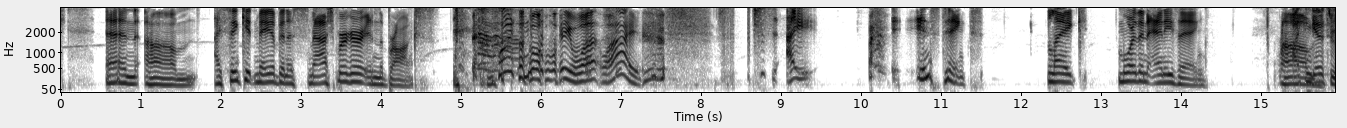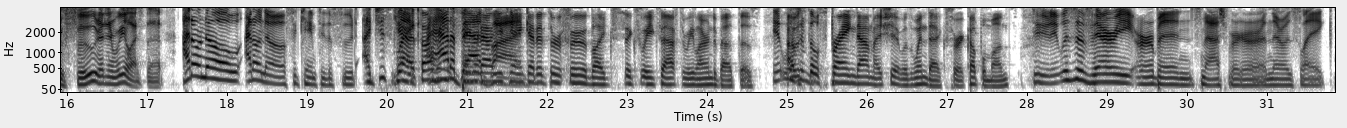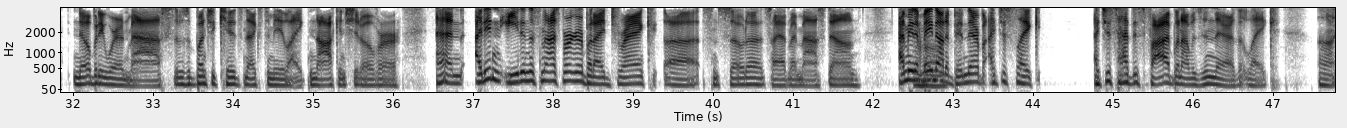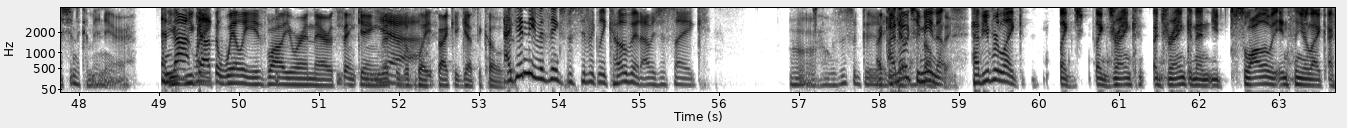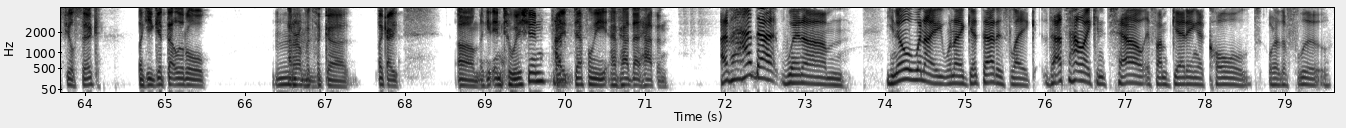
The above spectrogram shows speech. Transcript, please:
and um I think it may have been a smash burger in the Bronx. Wait, what? Why? Just I instinct, like more than anything. I can get it through food. I didn't realize that. I don't know. I don't know if it came through the food. I just Yeah, I like thought I, had a bad out vibe. you can't get it through food like six weeks after we learned about this. It I was was a- still spraying down my shit with Windex for a couple months. Dude, it was a very urban smash burger, and there was like nobody wearing masks. There was a bunch of kids next to me, like knocking shit over. And I didn't eat in the smash burger, but I drank uh, some soda, so I had my mask down. I mean, it Uh-huh. may not have been there, but I just like, I just had this vibe when I was in there that like, uh, I shouldn't have come in here. And You, not you like, got the willies while you were in there thinking this is a place I could get the COVID. I didn't even think specifically COVID. I was just like, hmm, was this a good? I idea? I know what you mean. Though. Have you ever like like like drank a drink and then you swallow and instantly you're like, I feel sick. Like you get that little. I don't know if it's like a like I um like an intuition. But I I've- definitely have had that happen. I've had that when um you know when I when I get that is like that's how I can tell if I'm getting a cold or the flu.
